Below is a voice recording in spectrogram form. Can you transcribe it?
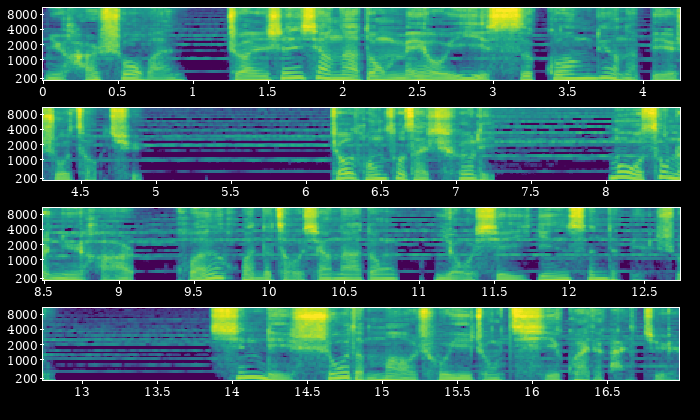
女孩说完，转身向那栋没有一丝光亮的别墅走去。周彤坐在车里，目送着女孩缓缓地走向那栋有些阴森的别墅，心里倏地冒出一种奇怪的感觉。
